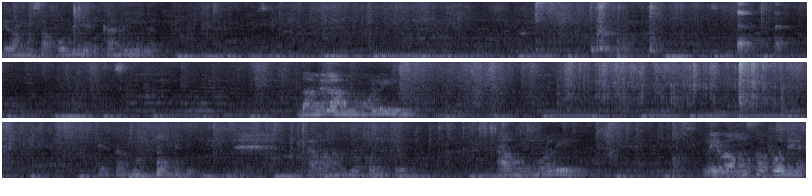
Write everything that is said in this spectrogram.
Le vamos a poner canela. Dame la ajonjolí. Estamos trabajando con todo. Ajonjolí. Le vamos a poner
